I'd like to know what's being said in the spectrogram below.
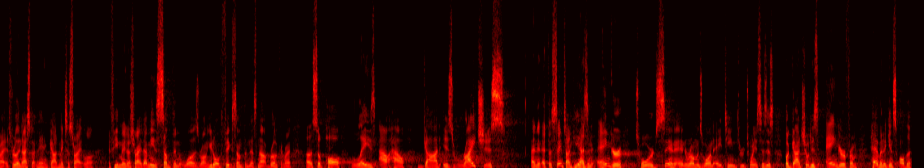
Right? It's really nice, but man, God makes us right. Well, if He made us right, that means something was wrong. You don't fix something that's not broken, right? Uh, so Paul lays out how God is righteous. And then at the same time, he has an anger towards sin. And in Romans 1 18 through 20, it says this But God showed his anger from heaven against all the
